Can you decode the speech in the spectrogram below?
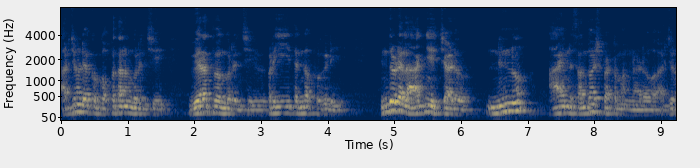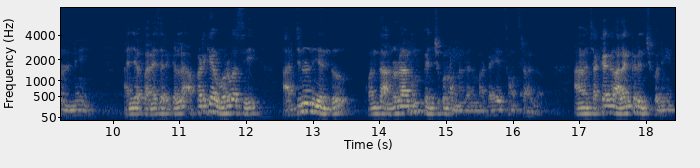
అర్జునుడి యొక్క గొప్పతనం గురించి వీరత్వం గురించి విపరీతంగా పొగిడి ఇంద్రుడు ఎలా ఆజ్ఞ ఇచ్చాడు నిన్ను ఆయన్ని సంతోషపెట్టమన్నాడు అర్జునుడిని అని చెప్పనేసరికల్లా అప్పటికే ఉర్వశి అర్జునుడి ఎందు కొంత అనురాగం పెంచుకుని ఉన్నదన్నమాట ఐదు సంవత్సరాల్లో. ఆమె చక్కగా అలంకరించుకొని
